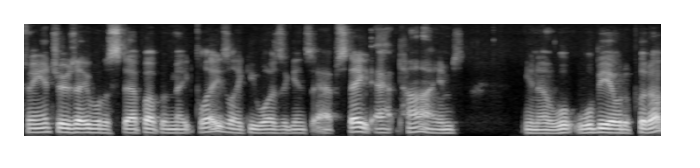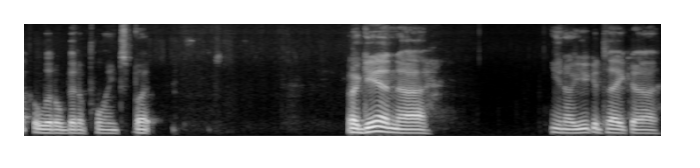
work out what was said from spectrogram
Fancher is able to step up and make plays like he was against App State at times, you know, we'll, we'll be able to put up a little bit of points. But again, uh, you know, you could take a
